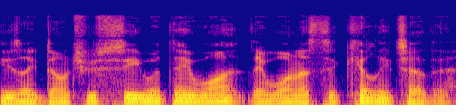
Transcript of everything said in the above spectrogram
He's like, Don't you see what they want? They want us to kill each other.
